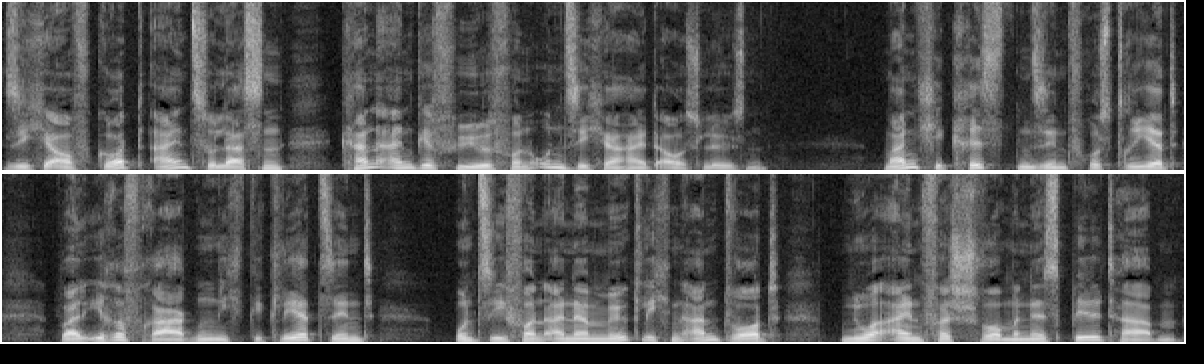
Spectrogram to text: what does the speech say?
Sich auf Gott einzulassen, kann ein Gefühl von Unsicherheit auslösen. Manche Christen sind frustriert, weil ihre Fragen nicht geklärt sind und sie von einer möglichen Antwort nur ein verschwommenes Bild haben.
